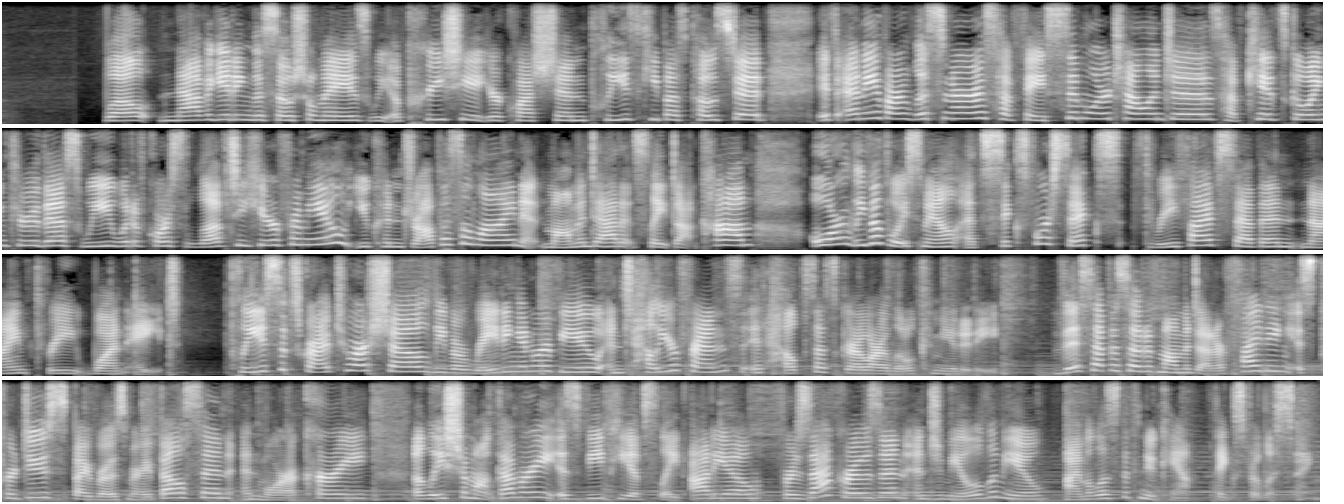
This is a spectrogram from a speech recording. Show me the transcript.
Well, navigating the social maze, we appreciate your question. Please keep us posted. If any of our listeners have faced similar challenges, have kids going through this, we would, of course, love to hear from you. You can drop us a line at momanddad at slate.com or leave a voicemail at 646 357 9318. Please subscribe to our show, leave a rating and review, and tell your friends. It helps us grow our little community. This episode of Mom and Are Fighting is produced by Rosemary Belson and Maura Currie. Alicia Montgomery is VP of Slate Audio. For Zak Rosen and Jamilah Lemieux, I'm Elizabeth Newcamp. Thanks for listening.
